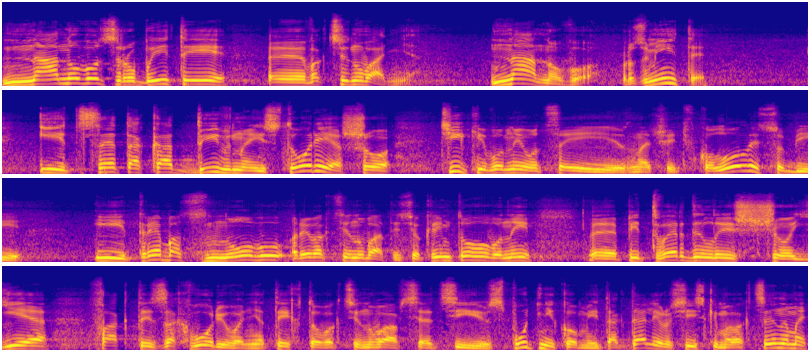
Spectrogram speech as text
наново зробити е, вакцинування. Наново, розумієте? І це така дивна історія, що тільки вони оцей, значить, вкололи собі, і треба знову ревакцинуватись. Окрім того, вони е, підтвердили, що є факти захворювання тих, хто вакцинувався цією спутником і так далі, російськими вакцинами.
